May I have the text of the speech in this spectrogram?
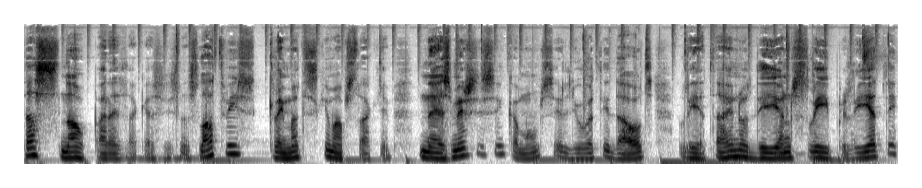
Tas nav pareizākais risinājums Latvijas klimatiskiem apstākļiem. Neaizmirsīsim, ka mums ir ļoti daudz lietainu dienu, slīpi lieti,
